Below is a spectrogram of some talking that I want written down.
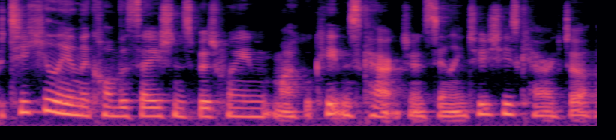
particularly in the conversations between Michael Keaton's character and Stanley Tucci's character,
